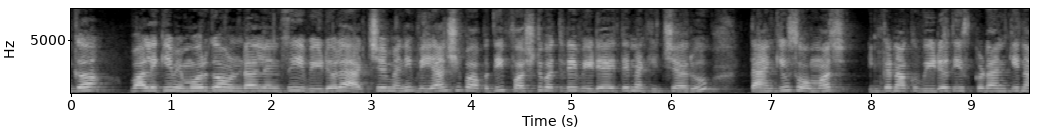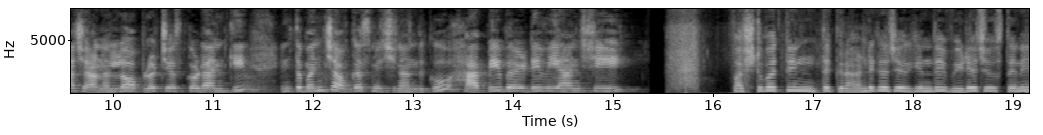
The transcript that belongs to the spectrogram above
ఇంకా వాళ్ళకి మెమోర్గా ఉండాలనేసి ఈ వీడియోలో యాడ్ చేయమని వియాన్షి పాపది ఫస్ట్ బర్త్డే వీడియో అయితే నాకు ఇచ్చారు. Thank you so much. ఇంకా నాకు వీడియో తీసుకోవడానికి నా ఛానల్లో అప్లోడ్ చేసుకోవడానికి ఇంత మంచి అవకాశం ఇచ్చినందుకు happy birthday Viyanshi first birthday ఇంత గ్రాండ్గా జరిగింది వీడియో చూస్తేనే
